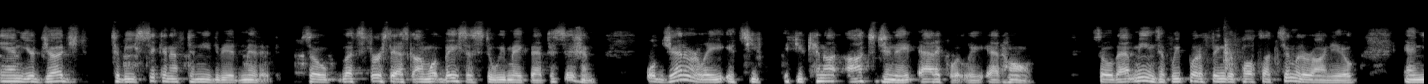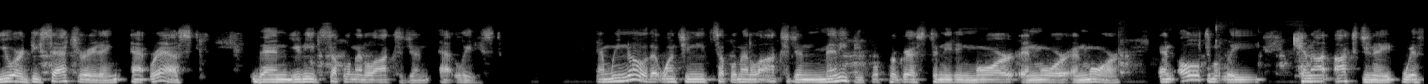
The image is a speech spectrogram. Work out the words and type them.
And you're judged to be sick enough to need to be admitted. So let's first ask on what basis do we make that decision? Well, generally, it's if you cannot oxygenate adequately at home. So that means if we put a finger pulse oximeter on you and you are desaturating at rest, then you need supplemental oxygen at least. And we know that once you need supplemental oxygen, many people progress to needing more and more and more, and ultimately cannot oxygenate with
